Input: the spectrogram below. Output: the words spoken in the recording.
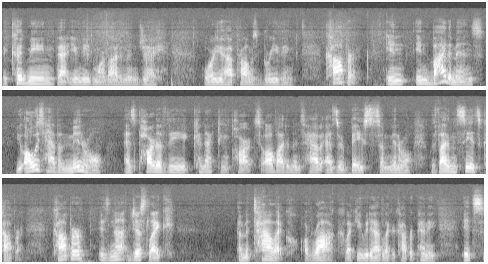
it could mean that you need more vitamin J or you have problems breathing. Copper. In, in vitamins, you always have a mineral as part of the connecting part. So all vitamins have as their base some mineral. With vitamin C, it's copper. Copper is not just like a metallic, a rock, like you would have like a copper penny. It's,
